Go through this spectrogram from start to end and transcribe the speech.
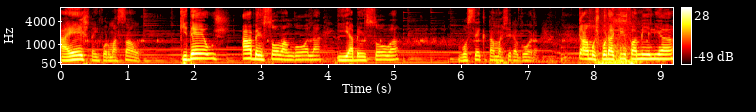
a esta informação. Que Deus abençoe Angola e abençoa você que está mais agora. Ficamos por aqui, família.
